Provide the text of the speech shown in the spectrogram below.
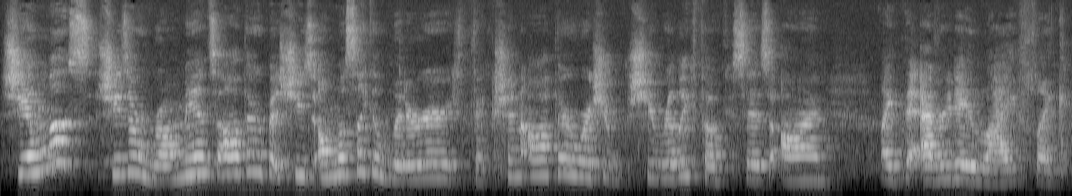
she almost, she's a romance author, but she's almost like a literary fiction author where she, she really focuses on like the everyday life, like,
